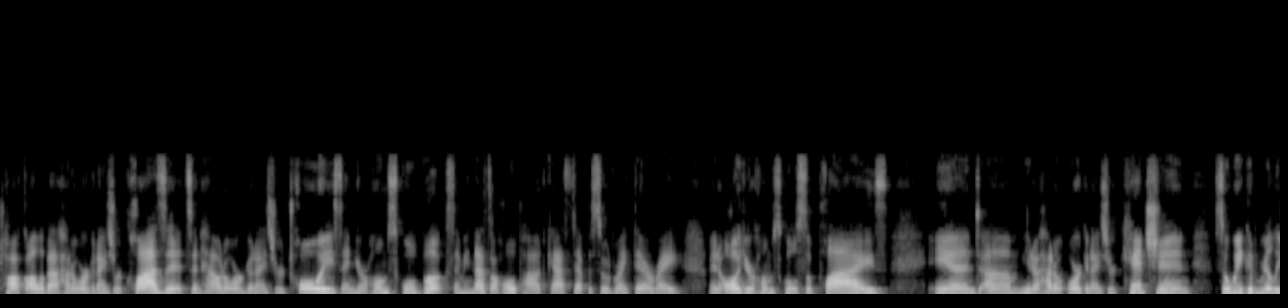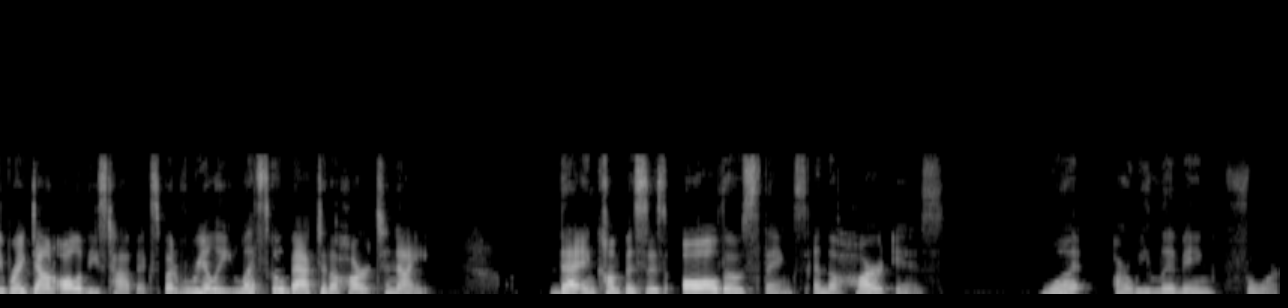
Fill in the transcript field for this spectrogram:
talk all about how to organize your closets and how to organize your toys and your homeschool books. I mean, that's a whole podcast episode right there, right? And all your homeschool supplies and um, you know how to organize your kitchen. So we could really break down all of these topics. But really let's go back to the heart tonight that encompasses all those things. And the heart is what are we living for?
